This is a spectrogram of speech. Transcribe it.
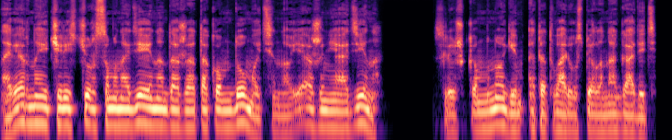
Наверное, чересчур самонадеянно даже о таком думать, но я же не один. Слишком многим эта тварь успела нагадить,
